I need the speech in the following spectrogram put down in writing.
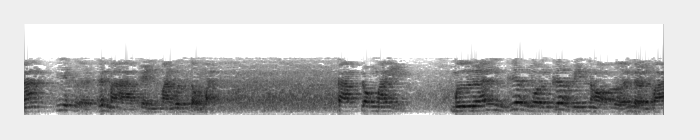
นะที่เกิดขึ้นมาเป็นมนุษย์สมบัติกลับลงมาอีกเหมือนเครื่องยนต์เครื่องบินหอกเหินเดินฟ้า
